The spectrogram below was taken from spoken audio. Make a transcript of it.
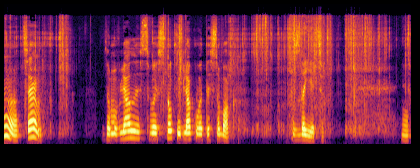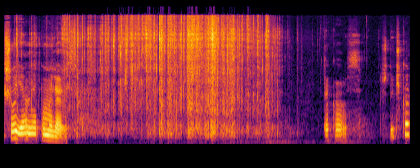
Ага, це замовляли свисток відлякувати собак. Здається. Якщо я не помиляюся. Така ось штучка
